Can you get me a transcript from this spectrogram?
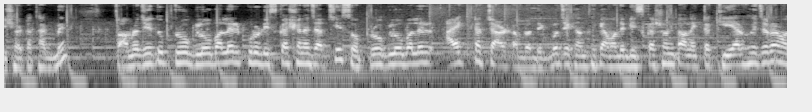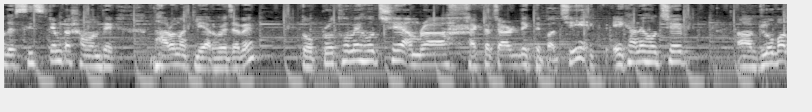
বিষয়টা থাকবে। তো আমরা যেহেতু প্রো গ্লোবালের পুরো ডিসকাশনে যাচ্ছি সো প্রো গ্লোবালের আরেকটা চার্ট আমরা দেখব, যেখান থেকে আমাদের ডিসকাশনটা অনেকটা ক্লিয়ার হয়ে যাবে, আমাদের সিস্টেমটা সম্বন্ধে ধারণা ক্লিয়ার হয়ে যাবে। তো প্রথমে হচ্ছে আমরা একটা চার্ট দেখতে পাচ্ছি। এখানে হচ্ছে গ্লোবাল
